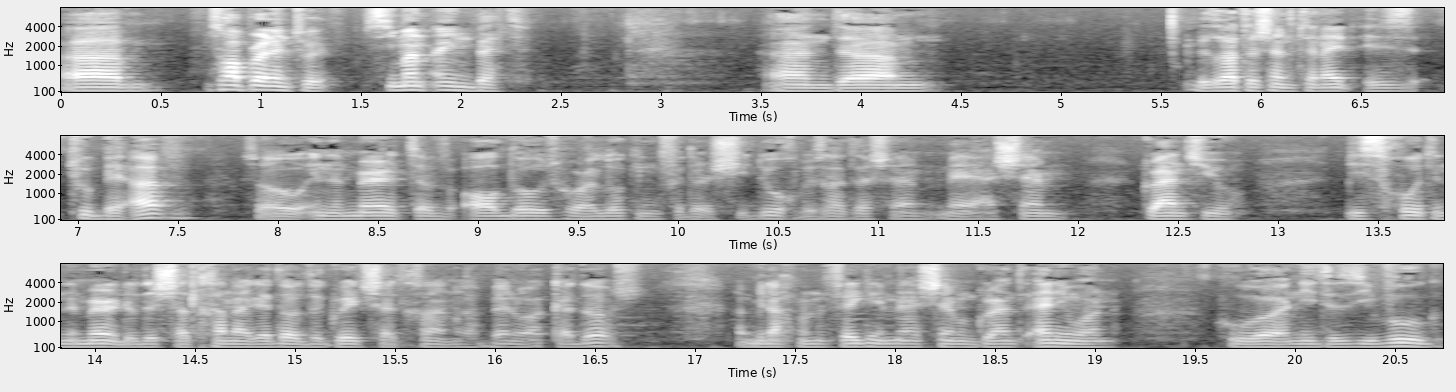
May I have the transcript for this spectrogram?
Um, let's hop right into it. Siman Ein Bet. And um, Bezrat Hashem tonight is Tu Be'av. So, in the merit of all those who are looking for their Shidduch, Bezrat Hashem, may Hashem grant you Bischut in the merit of the Shadchan Agadol, the great Shadchan, Rabbeinu HaKadosh. Rabbi Nachman Fege, may Hashem grant anyone who uh, needs a zivug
